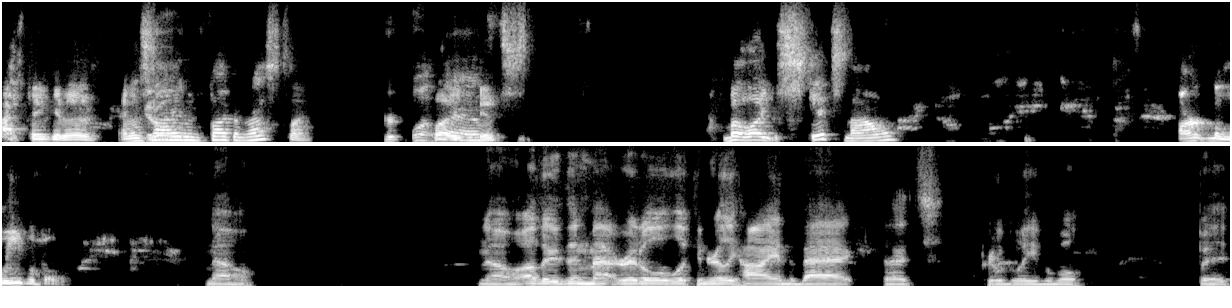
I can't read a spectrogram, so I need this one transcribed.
I think it is, and it's not even fucking wrestling. Well, Like well, it's, but like skits now aren't believable. no. No, other than Matt Riddle looking really high in the back, that's pretty believable. But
